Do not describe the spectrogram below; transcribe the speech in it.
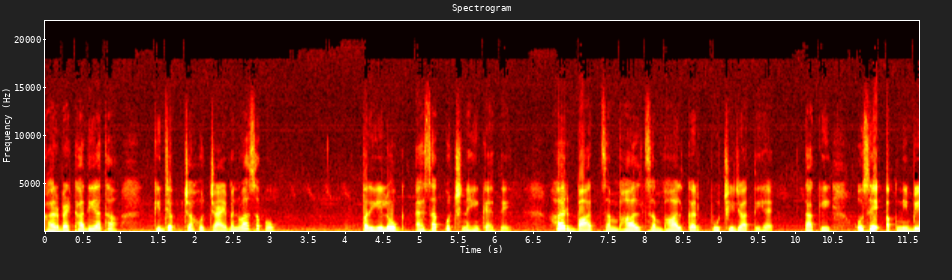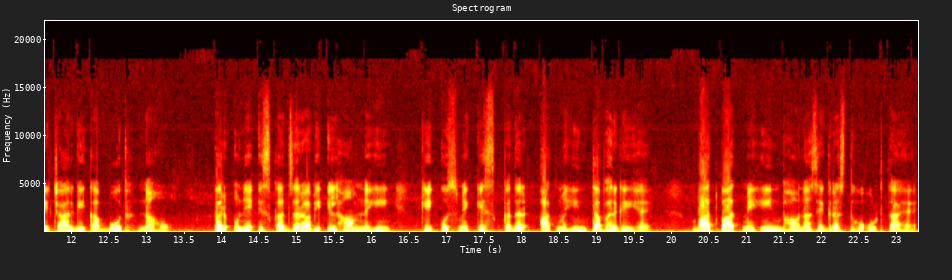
घर बैठा दिया था कि जब चाहो चाय बनवा सको? पर ये लोग ऐसा कुछ नहीं कहते। हर बात संभाल संभाल कर पूछी जाती है, ताकि उसे अपनी बेचारगी का बोध न हो। पर उन्हें इसका जरा भी इल्हाम नहीं कि उसमें किस कदर आत्महीनता भर गई है। बात बात में हीन भावना से ग्रस्त हो उठता है।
